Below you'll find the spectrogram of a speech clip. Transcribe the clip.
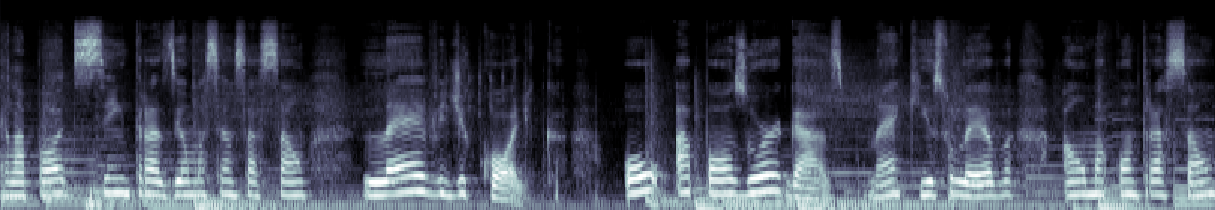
ela pode sim trazer uma sensação leve de cólica ou após o orgasmo, né? Que isso leva a uma contração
